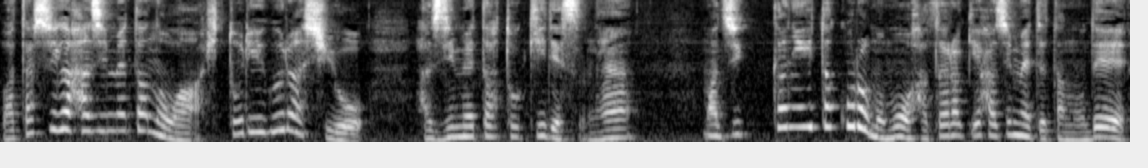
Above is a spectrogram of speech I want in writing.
私が始めたのは一人暮らしを始めた時ですね。まあ、実家にいた頃ももう働き始めてたので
